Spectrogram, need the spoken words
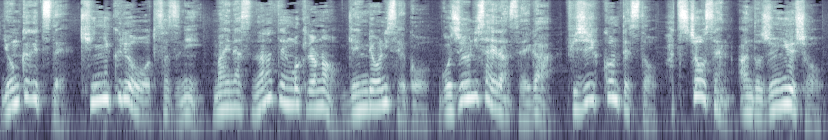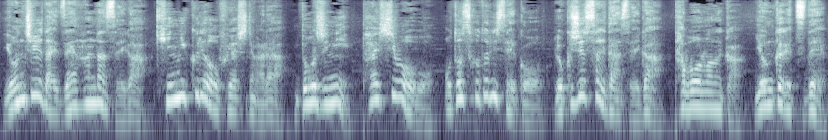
4ヶ月で筋肉量を落とさずにマイナス 7.5kg の減量に成功。52歳男性がフィジークコンテスト初挑戦準優勝。40代前半男性が筋肉量を増やしながら同時に体脂肪を落とすことに成功。60歳男性が多忙の中4ヶ月で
